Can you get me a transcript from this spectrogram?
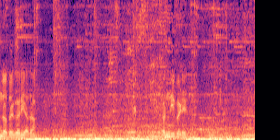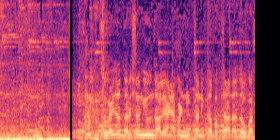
घेऊन जातोय घरी आता. कंदी पेढे सो काही दर्शन घेऊन झालंय आणि आपण निघता निघता बघता आता जवळपास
